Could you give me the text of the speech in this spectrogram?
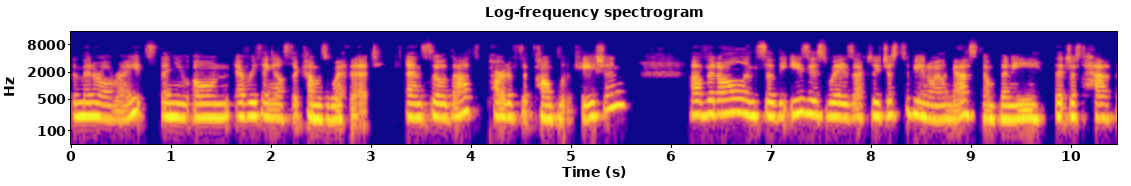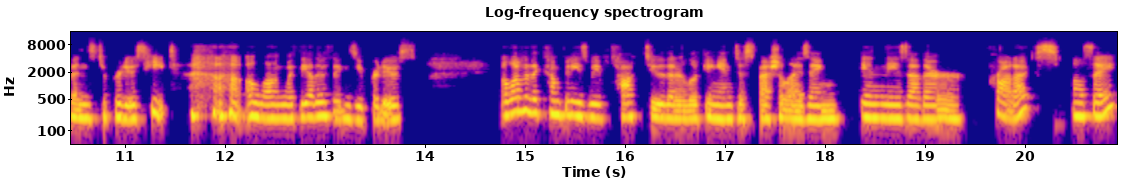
the mineral rights then you own everything else that comes with it. And so that's part of the complication of it all. And so the easiest way is actually just to be an oil and gas company that just happens to produce heat along with the other things you produce a lot of the companies we've talked to that are looking into specializing in these other products, I'll say,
